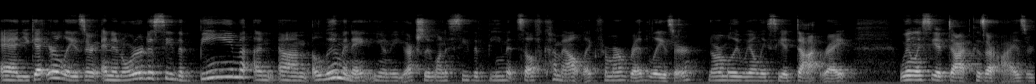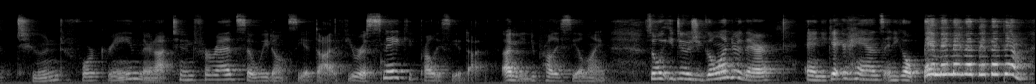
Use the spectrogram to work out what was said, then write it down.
and you get your laser. And in order to see the beam um, illuminate, you know, you actually want to see the beam itself come out like from a red laser. Normally we only see a dot, right? We only see a dot because our eyes are tuned for green. They're not tuned for red, so we don't see a dot. If you were a snake, you'd probably see a dot. I mean, you'd probably see a line. So what you do is you go under there and you get your hands and you go bam, bam, bam, bam, bam, bam, bam,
